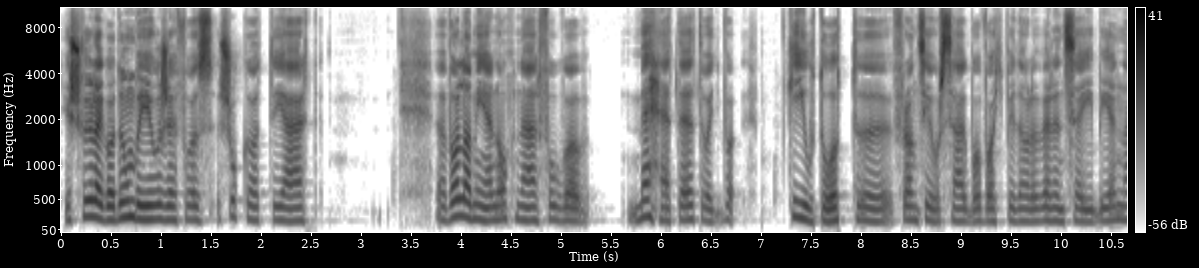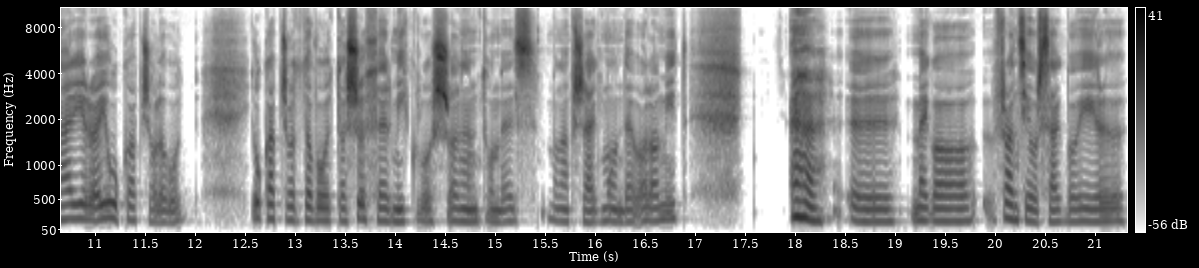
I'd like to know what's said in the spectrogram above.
és főleg a Dombai József az sokat járt, valamilyen oknál fogva mehetett, vagy kijutott Franciaországba, vagy például a Velencei Biennáléra, jó kapcsolata volt, jó kapcsolata volt a Söfer Miklóssal, nem tudom, ez manapság mond-e valamit, meg a Franciaországban élő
